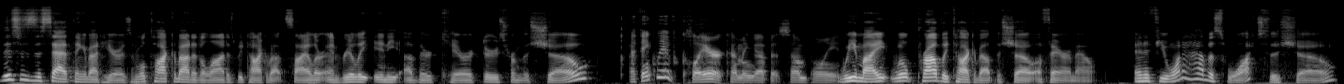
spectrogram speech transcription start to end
This is the sad thing about Heroes, and we'll talk about it a lot as we talk about Sylar and really any other characters from the show. I think we have Claire coming up at some point. We might. We'll probably talk about the show a fair amount. And if you want to have us watch the show,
